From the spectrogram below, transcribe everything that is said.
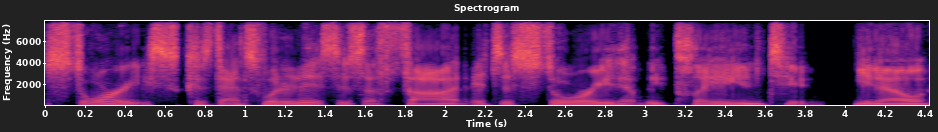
stories because that's what it is. It's a thought, it's a story that we play into, you know,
